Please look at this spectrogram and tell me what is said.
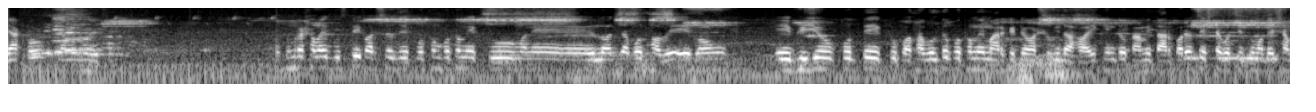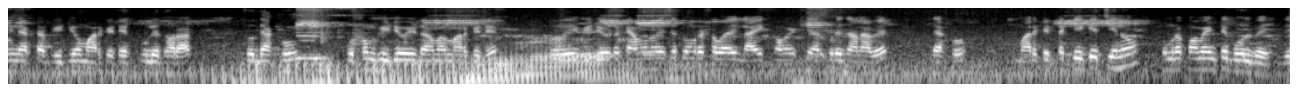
দেখো কেমন হয়েছে। তোমরা সবাই বুঝতেই পারছ যে প্রথম প্রথম একটু মানে লজ্জাবোধ হবে এবং এই ভিডিও করতে একটু কথা বলতে প্রথমে মার্কেটে অসুবিধা হয়। কিন্তু আমি তারপরেও চেষ্টা করছি তোমাদের সামনে একটা ভিডিও মার্কেটের তুলে ধরার। তো দেখো, প্রথম ভিডিও এটা আমার মার্কেটে। তো এই ভিডিওটা কেমন হয়েছে তোমরা সবাই লাইক কমেন্ট শেয়ার করে জানাবে। দেখো, মার্কেটটা কে কে চেনো তোমরা কমেন্টে বলবে যে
